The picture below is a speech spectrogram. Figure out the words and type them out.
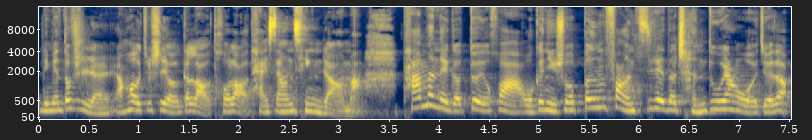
里面都是人，然后就是有一个老头老太相亲，你知道吗？他们那个对话，我跟你说，奔放激烈的程度让我觉得，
